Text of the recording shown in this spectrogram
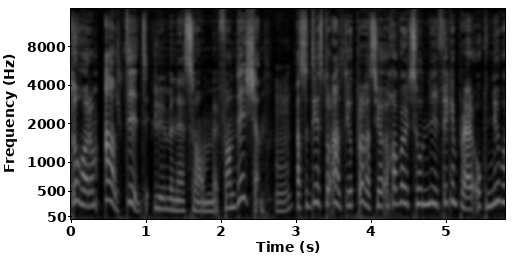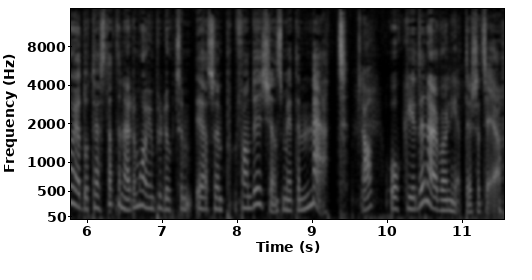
då har de alltid Lumene som foundation. Mm. Alltså det står alltid uppradat. Så jag har varit så nyfiken på det här och nu har jag då testat den här. De har ju en produkt som, alltså en foundation som heter Matte. Ja. Och eh, den är vad den heter så att säga.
